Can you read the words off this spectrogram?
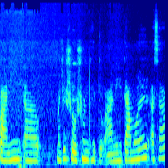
पाणी म्हणजे शोषून घेतो आणि त्यामुळे असा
